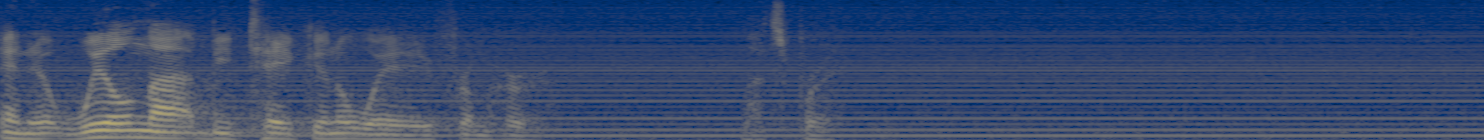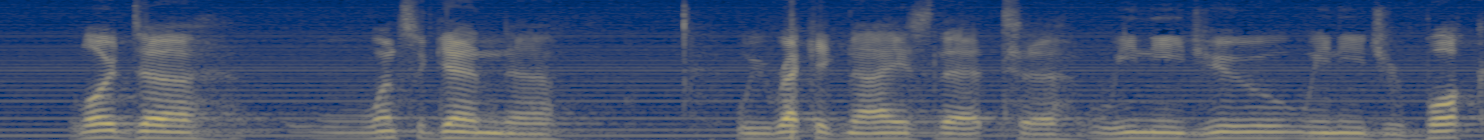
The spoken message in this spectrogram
and it will not be taken away from her. Let's pray. Lord, uh, once again, uh, we recognize that uh, we need you, we need your book,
